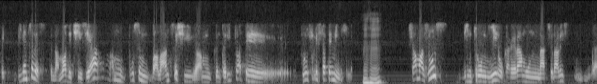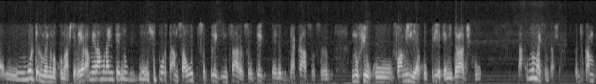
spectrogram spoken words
Păi, bineînțeles, când am luat decizia, am pus în balanță și am cântărit toate plusurile și toate minusurile. Uh-huh. Și am ajuns dintr-un eu care eram un naționalist, multe lume nu mă cunoaște, eram, eram înainte, nu, nu suportam să aud să plec din țară, să plec de, de acasă, să nu fiu cu familia, cu prietenii dragi, cu... Acum nu mai sunt așa. Pentru că am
